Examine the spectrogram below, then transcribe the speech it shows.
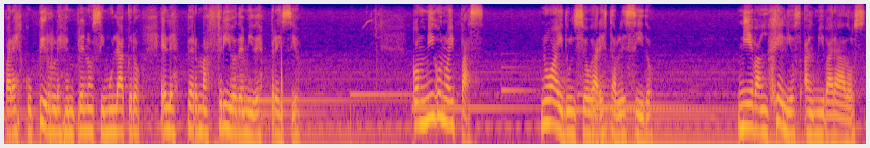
para escupirles en pleno simulacro el esperma frío de mi desprecio. Conmigo no hay paz, no hay dulce hogar establecido, ni evangelios almibarados,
